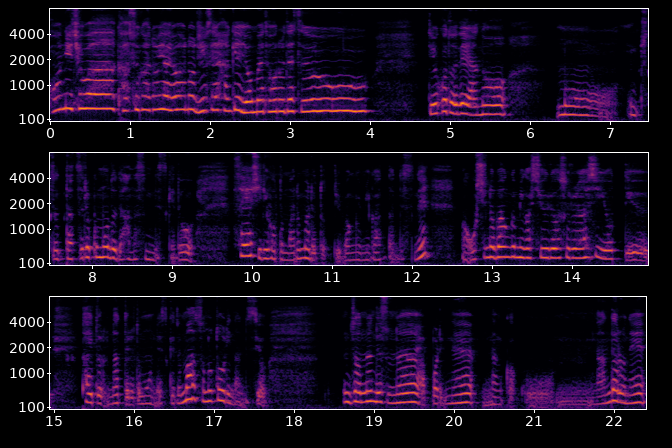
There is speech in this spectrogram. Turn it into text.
こんにちは、春日の弥生の人生半径4メートルです。ということで、あの、もう、ちょっと脱力モードで話すんですけど、さやしりほとまるまるとっていう番組があったんですね。まあ、推しの番組が終了するらしいよっていうタイトルになってると思うんですけど、まあその通りなんですよ。残念ですね。やっぱりね。なんかこう、うんなんだろうね。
